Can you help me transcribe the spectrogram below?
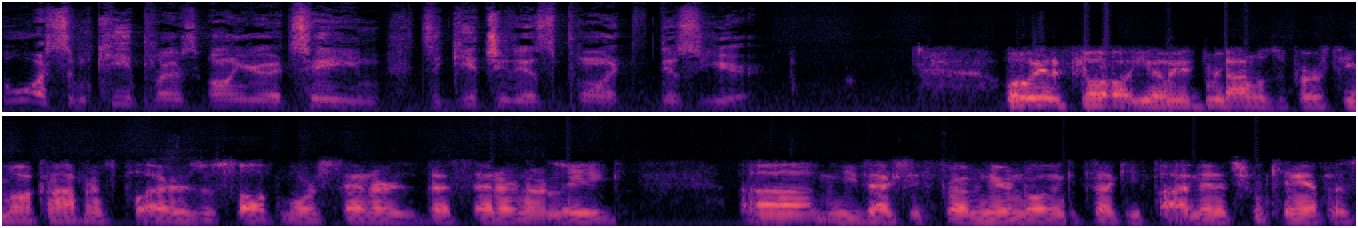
who are some key players on your team to get you this point this year? Well, we had few, you know, we had John was the first team all conference player, he's a sophomore center, the best center in our league. Um, he's actually from here in Northern Kentucky, five minutes from campus.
